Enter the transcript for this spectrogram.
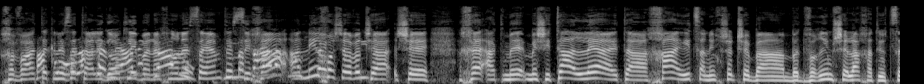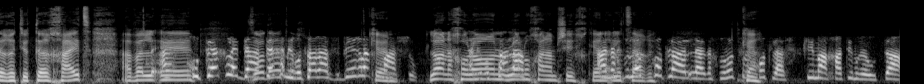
חברת הכנסת טלי גוטליב, אנחנו? נסיים את השיחה. אני חושבת שאת משיתה עליה את החיץ, אני חושבת שבדברים שלך את יוצרת יותר חיץ, אבל... אה, זכותך זו לדעתך, דעתך. אני רוצה להסביר לך כן. משהו. לא, אנחנו לא לא נוכל להמשיך, כן, לא לצערי. אנחנו לא כן. צריכות להסכים האחת עם רעותה,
